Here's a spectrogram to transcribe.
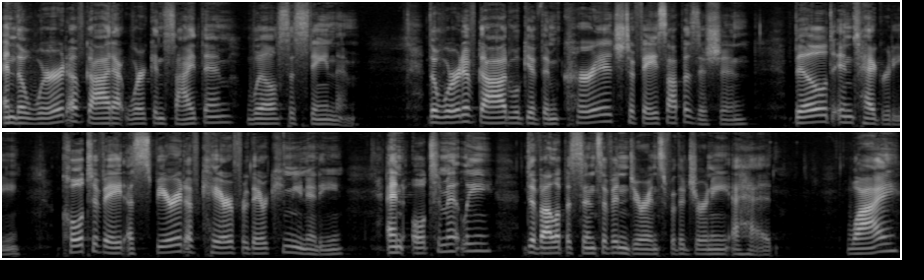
and the Word of God at work inside them will sustain them. The Word of God will give them courage to face opposition, build integrity, cultivate a spirit of care for their community, and ultimately develop a sense of endurance for the journey ahead. Why?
